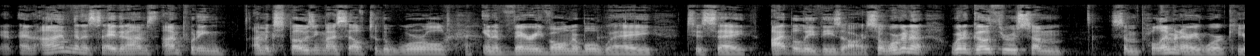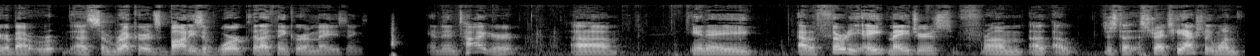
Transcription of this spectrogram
And, and I'm going to say that I'm I'm putting I'm exposing myself to the world in a very vulnerable way to say I believe these are. So we're gonna we're gonna go through some some preliminary work here about uh, some records, bodies of work that I think are amazing, and then Tiger, um, in a out of 38 majors from a, a, just a stretch, he actually won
